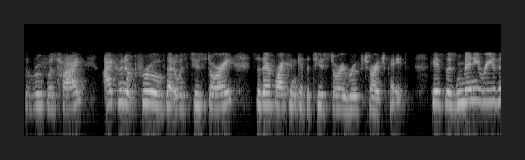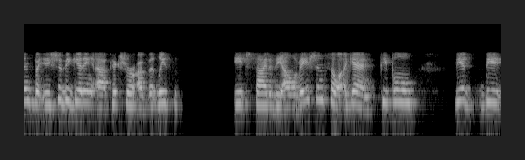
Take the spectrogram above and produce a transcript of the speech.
the roof was high, I couldn't prove that it was two story, so therefore I couldn't get the two story roof charge paid. Okay, so there's many reasons, but you should be getting a picture of at least each side of the elevation. So again, people, the the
